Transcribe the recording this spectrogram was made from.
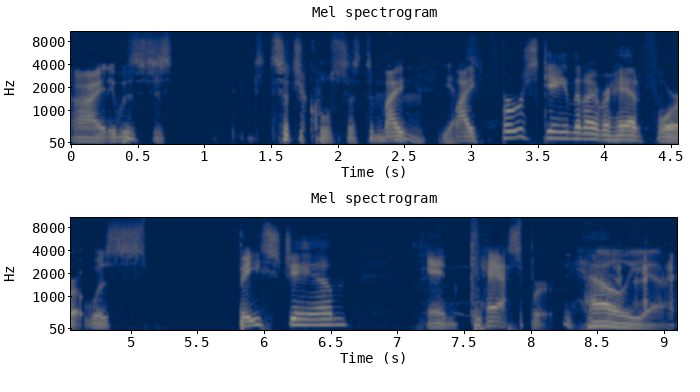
All right, it was just such a cool system. My Yes. my first game that I ever had for it was Space Jam and Casper. Hell yeah.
